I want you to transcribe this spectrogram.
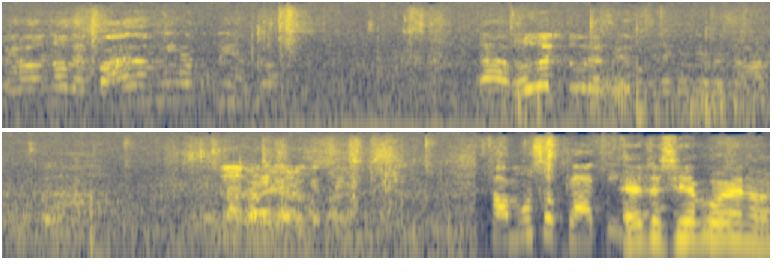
Pero no de espada, mija, ¿por qué entonces? Como esa marca. La negra, lo que sea. Famoso kaki. Este sí es bueno.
